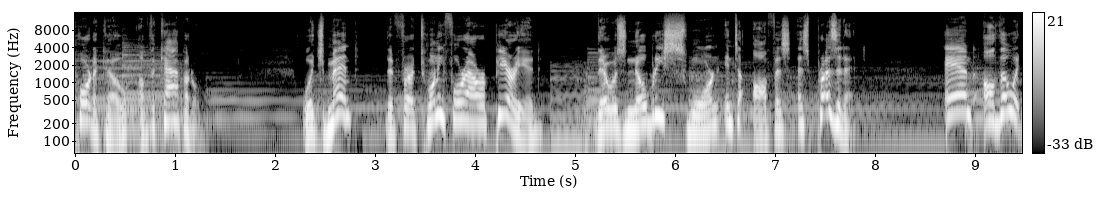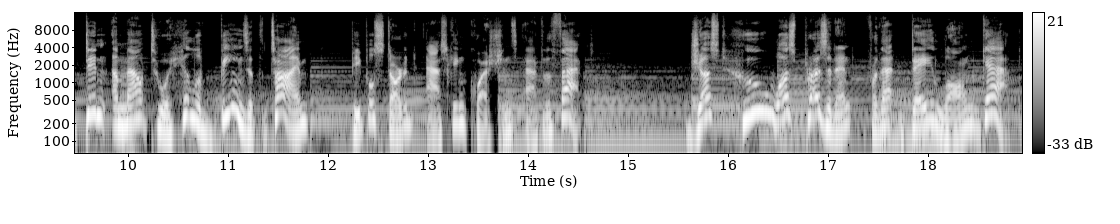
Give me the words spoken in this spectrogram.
portico of the Capitol, which meant that for a 24 hour period, there was nobody sworn into office as president. And although it didn't amount to a hill of beans at the time, people started asking questions after the fact. Just who was president for that day long gap?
